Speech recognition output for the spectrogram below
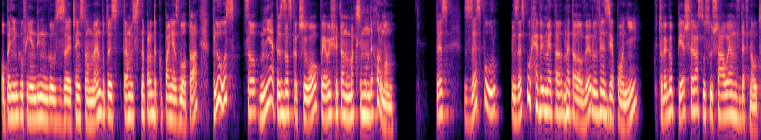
openingów i endingów z Chainstone Man, bo to jest, tam jest naprawdę kopania złota. Plus, co mnie też zaskoczyło, pojawił się tam Maximum The Hormone. To jest zespół, zespół heavy metal, metalowy, również z Japonii, którego pierwszy raz usłyszałem w Death Note.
